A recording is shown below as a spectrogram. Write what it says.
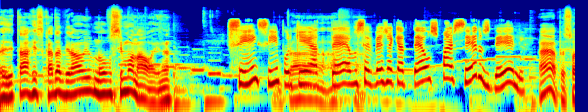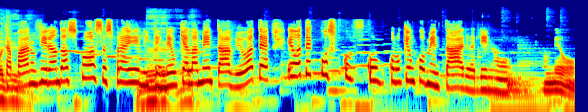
ele tá arriscado a virar um novo Simonal aí, né? Sim, sim, porque Ah. até você veja que até os parceiros dele É, o pessoal de. acabaram virando as costas para ele, É, entendeu? O que é lamentável. Eu até, eu até coloquei um comentário ali no, no meu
